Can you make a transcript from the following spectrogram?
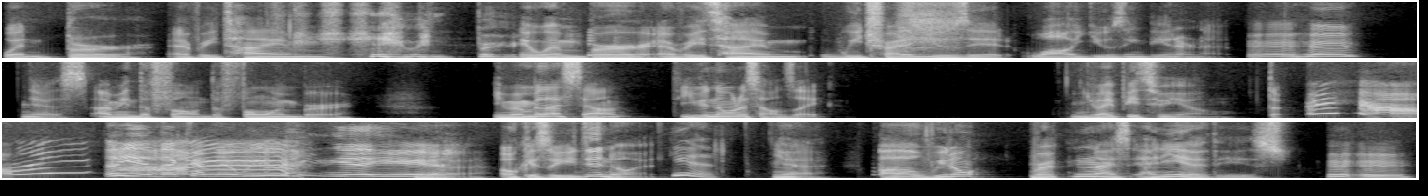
went burr every time it went burn. it went burr every time we try to use it while using the internet. Mm-hmm. Yes. I mean the phone. The phone went burr. You remember that sound? Do you even know what it sounds like? You might be too young. The- Oh yeah, that kind of weird. Yeah, yeah, yeah. yeah. Okay, so you did know it. Yeah. Yeah. Uh we don't recognize any of these. Mm-mm.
